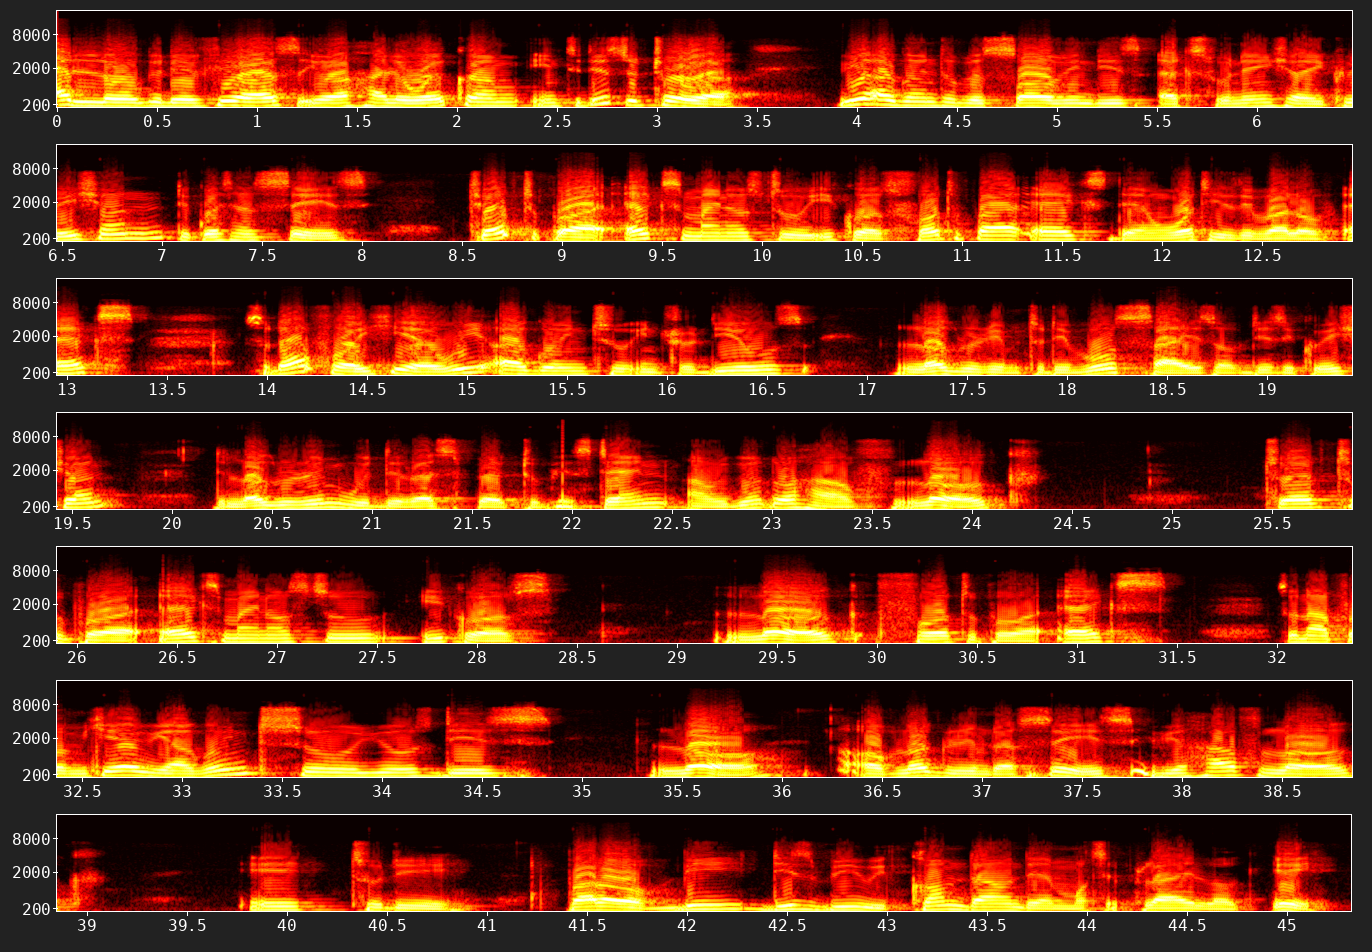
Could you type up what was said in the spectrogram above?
hello good day viewers. You are highly welcome. Into this tutorial we are going to be solving this exponential equation. The question says 12 to the power x minus 2 equals 4 to the power x then what is the value of x? So therefore here we are going to introduce logarithm to the both sides of this equation. The logarithm with the respect to base 10 and we're going to have log 12 to the power x minus 2 equals log 4 to power x. So now from here we are going to use this law of logarithm that says if you have log a to the power of b this b will come down then multiply log a.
